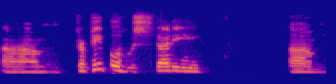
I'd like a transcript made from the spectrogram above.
Um, for people who study um,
